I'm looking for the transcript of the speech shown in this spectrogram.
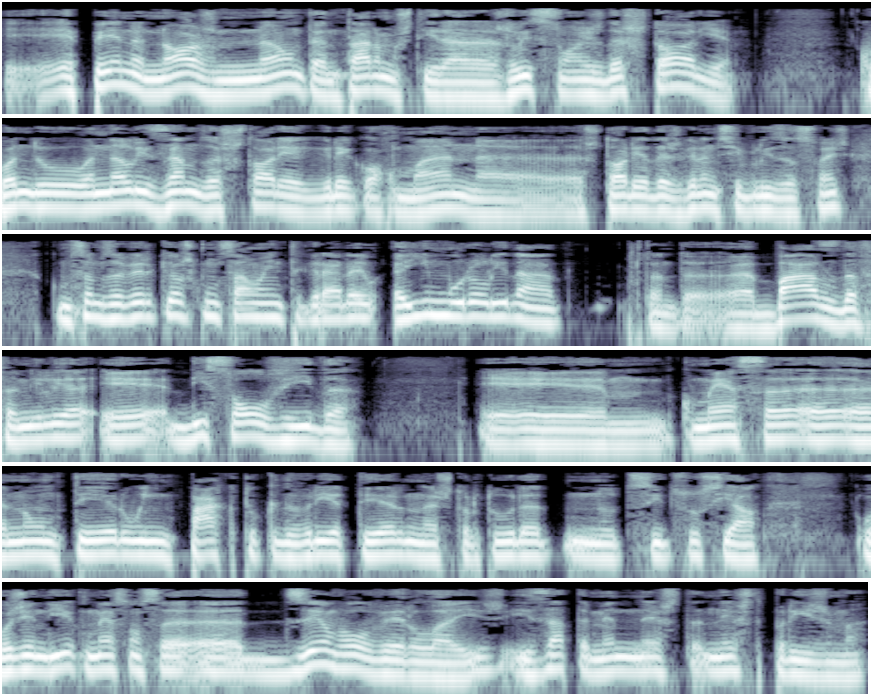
É pena nós não tentarmos tirar as lições da história. Quando analisamos a história greco-romana, a história das grandes civilizações, começamos a ver que eles começaram a integrar a imoralidade. Portanto, a base da família é dissolvida. É, começa a não ter o impacto que deveria ter na estrutura, no tecido social. Hoje em dia começam-se a desenvolver leis exatamente neste, neste prisma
